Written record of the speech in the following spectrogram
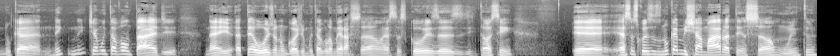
nunca, nem, nem tinha muita vontade, né? E até hoje eu não gosto de muita aglomeração, essas coisas. Então, assim, é, essas coisas nunca me chamaram a atenção muito.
